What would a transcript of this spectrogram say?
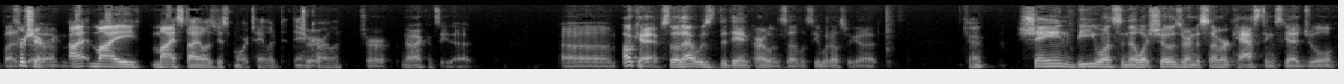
but for sure. um, I, my my style is just more tailored to Dan Sure. Carlin. Sure. No, I can see that. Um, okay, so that was the Dan Carlin stuff. Let's see what else we got. Okay. Shane B wants to know what shows are in the summer casting schedule.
